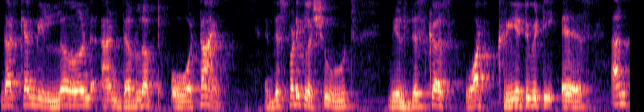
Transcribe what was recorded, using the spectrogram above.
that can be learned and developed over time. In this particular shoot, we'll discuss what creativity is and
